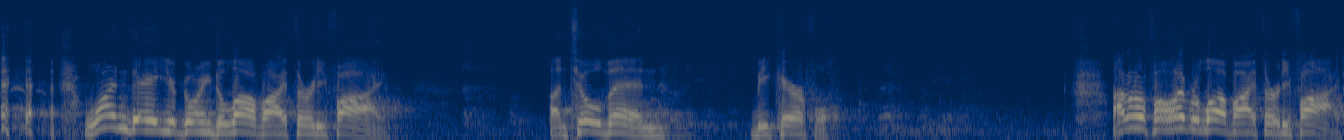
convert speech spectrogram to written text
One day you're going to love I 35. Until then, be careful. I don't know if I'll ever love I 35.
